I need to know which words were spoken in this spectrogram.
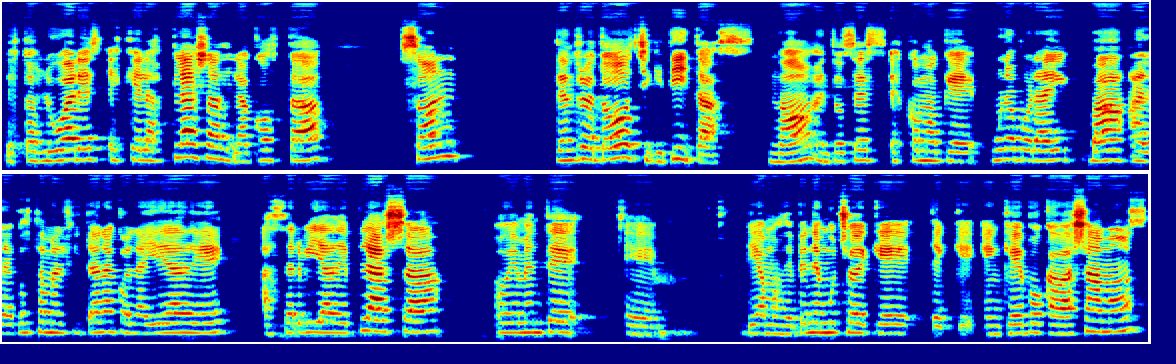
de estos lugares, es que las playas de la costa son dentro de todo chiquititas, ¿no? Entonces es como que uno por ahí va a la costa malfitana con la idea de hacer vía de playa, obviamente, eh, digamos, depende mucho de, qué, de en qué época vayamos,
